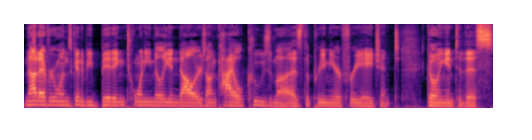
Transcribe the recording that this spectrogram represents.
not everyone's going to be bidding $20 million on Kyle Kuzma as the premier free agent going into this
